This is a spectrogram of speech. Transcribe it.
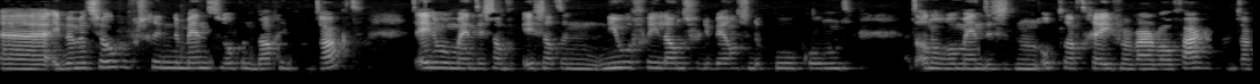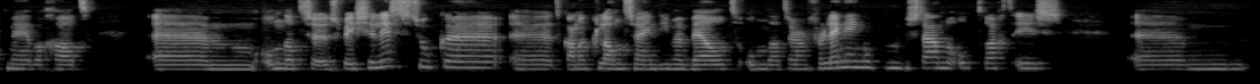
Uh, ik ben met zoveel verschillende mensen op een dag in contact. Het ene moment is, dan, is dat een nieuwe freelancer die bij ons in de pool komt. Het andere moment is het een opdrachtgever waar we al vaker contact mee hebben gehad. Um, omdat ze een specialist zoeken. Uh, het kan een klant zijn die me belt omdat er een verlenging op een bestaande opdracht is. Um,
